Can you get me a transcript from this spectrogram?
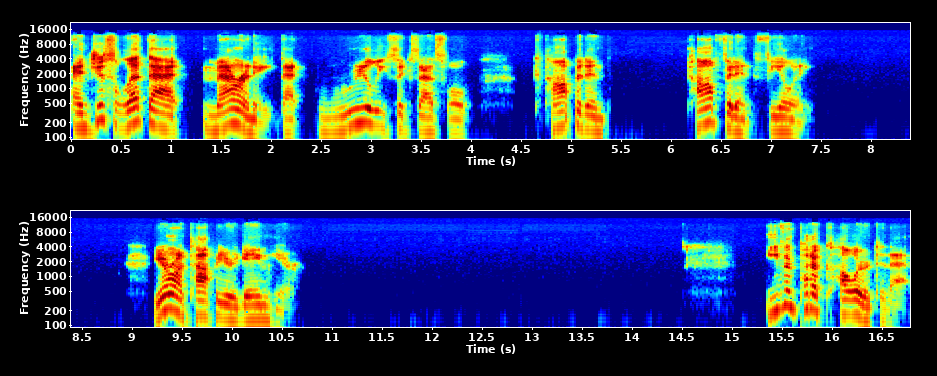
And just let that marinate, that really successful, competent, confident feeling. You're on top of your game here. even put a color to that.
